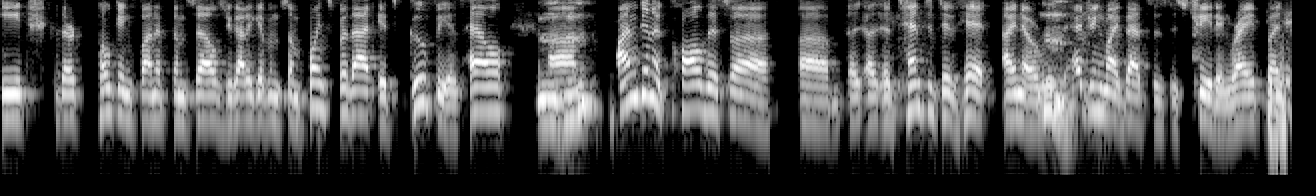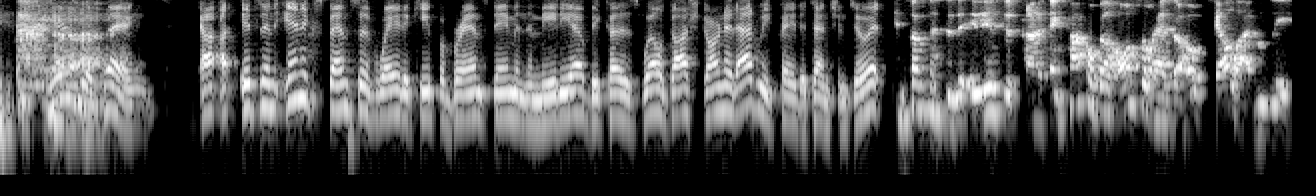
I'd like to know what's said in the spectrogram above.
each. They're poking fun at themselves. You got to give them some points for that. It's goofy as hell. Mhm. Um, I'm going to call this a, a, a, a tentative hit. I know Mm. hedging my bets is, is cheating, right? But here's the thing. Uh, it's an inexpensive way to keep a brand's name in the media because, well, gosh darn it, Adweek paid attention to it. in some senses, it is this kind of thing. Taco Bell also has a hotel, I believe,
